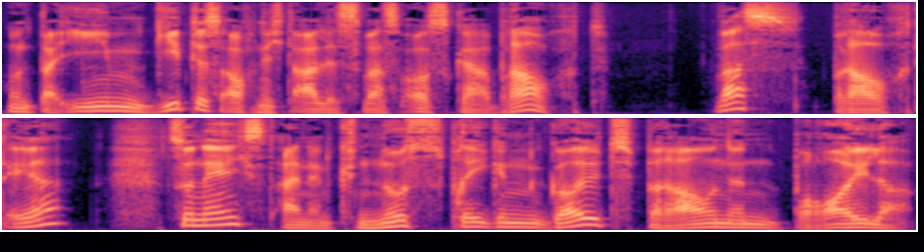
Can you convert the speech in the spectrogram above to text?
und bei ihm gibt es auch nicht alles, was Oskar braucht. Was braucht er? Zunächst einen knusprigen, goldbraunen Bräuler.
